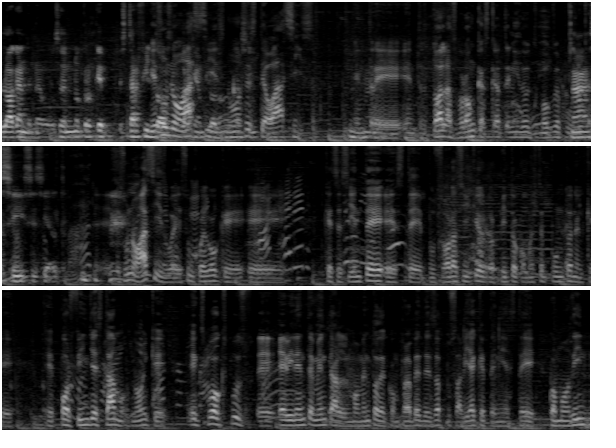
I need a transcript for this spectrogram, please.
lo, hagan de nuevo. O sea, no creo que Starfield Es un oasis, ¿no? Es este oasis. Entre, entre todas las broncas que ha tenido Xbox de publicación. Ah, sí, sí, cierto. Es un oasis, güey. Es un juego que, eh, que se siente, este, pues ahora sí que repito, como este punto en el que eh, por fin ya estamos, ¿no? Y que Xbox, pues eh, evidentemente al momento de comprar Bethesda, pues sabía que tenía este comodín,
